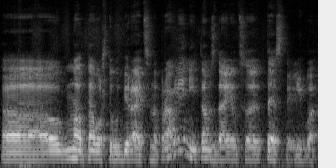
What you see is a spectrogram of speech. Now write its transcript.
э, мало того, что выбирается направление, и там сдаются тесты, либо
